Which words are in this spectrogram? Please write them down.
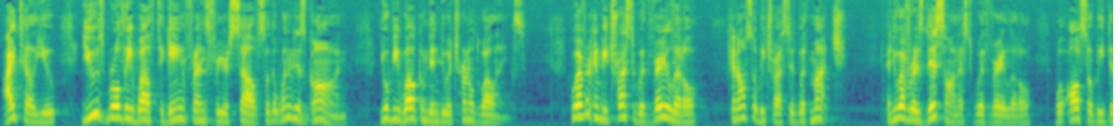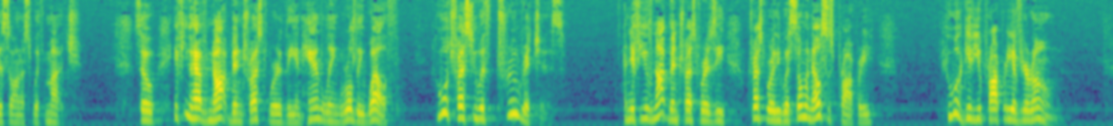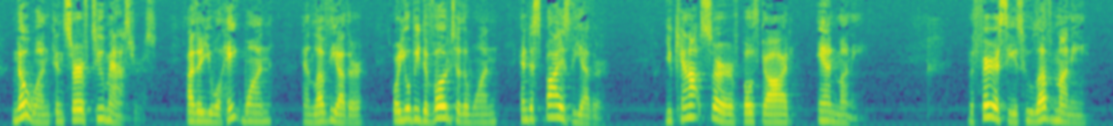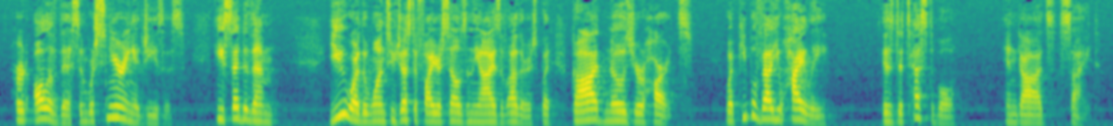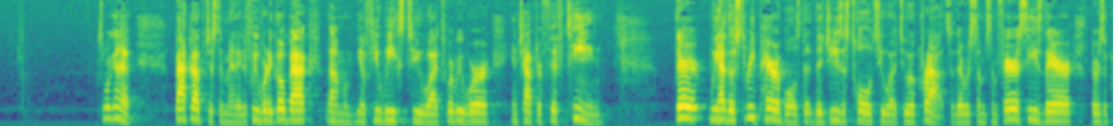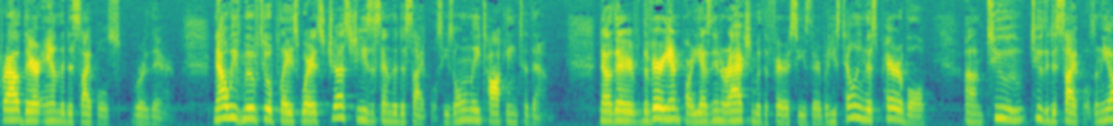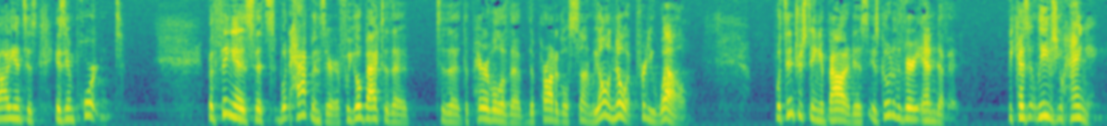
I tell you, use worldly wealth to gain friends for yourselves, so that when it is gone, you will be welcomed into eternal dwellings. Whoever can be trusted with very little can also be trusted with much. And whoever is dishonest with very little will also be dishonest with much. So, if you have not been trustworthy in handling worldly wealth, who will trust you with true riches? And if you have not been trustworthy, trustworthy with someone else's property, who will give you property of your own? No one can serve two masters. Either you will hate one and love the other, or you'll be devoted to the one and despise the other. You cannot serve both God and money. The Pharisees, who loved money, heard all of this and were sneering at Jesus. He said to them, You are the ones who justify yourselves in the eyes of others, but God knows your hearts. What people value highly is detestable in God's sight. So we're going to back up just a minute. If we were to go back um, you know, a few weeks to, uh, to where we were in chapter 15, there we had those three parables that, that Jesus told to a, to a crowd. So there were some, some Pharisees there, there was a crowd there, and the disciples were there. Now we've moved to a place where it's just Jesus and the disciples. He's only talking to them. Now, the very end part, he has an interaction with the Pharisees there, but he's telling this parable um, to, to the disciples. And the audience is, is important. But the thing is, that's what happens there. If we go back to the, to the, the parable of the, the prodigal son, we all know it pretty well. What's interesting about it is, is go to the very end of it because it leaves you hanging.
